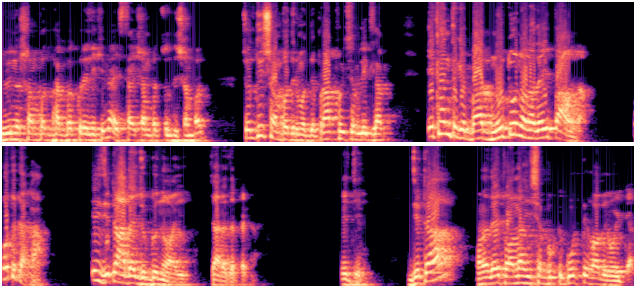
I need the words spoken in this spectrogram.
বিভিন্ন সম্পদ ভাগ ভাগ করে লিখি না, স্থায়ী সম্পদ, চলতি সম্পদ। চলতি সম্পদের মধ্যে প্রাপ্য হিসাবে লিখলাম। এখান থেকে বাদ নতুন অনাদায়ী পাওনা কত টাকা? এই যেটা আদায়যোগ্য নয়, চার হাজার টাকা। এই যে, যেটা অনাদায়ী পাওনা হিসাবভুক্ত করতে হবে ওইটা।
